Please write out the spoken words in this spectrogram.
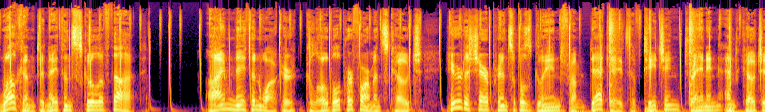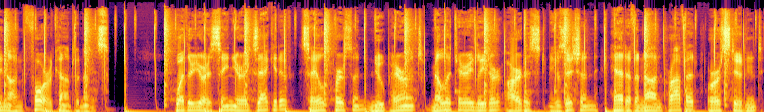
Welcome to Nathan's School of Thought. I'm Nathan Walker, Global Performance Coach, here to share principles gleaned from decades of teaching, training, and coaching on four continents. Whether you're a senior executive, salesperson, new parent, military leader, artist, musician, head of a nonprofit, or a student,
